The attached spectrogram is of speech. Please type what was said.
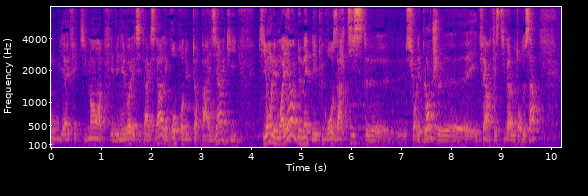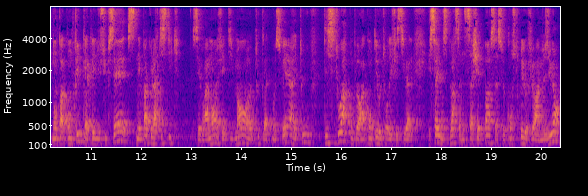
où il y a effectivement les bénévoles, etc., etc., les gros producteurs parisiens qui qui ont les moyens de mettre les plus gros artistes sur les planches euh, et de faire un festival autour de ça, n'ont pas compris que la clé du succès, ce n'est pas que l'artistique. C'est vraiment effectivement euh, toute l'atmosphère et toute l'histoire qu'on peut raconter autour des festivals. Et ça, une histoire, ça ne s'achète pas, ça se construit au fur et à mesure.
